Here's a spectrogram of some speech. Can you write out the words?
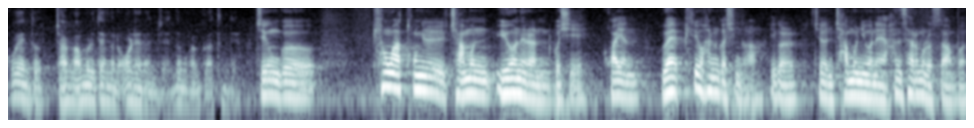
그게 또잘 마무리되면 올해는 이제 넘어갈 것 같은데요. 지금 그 평화통일자문위원회라는 곳이 과연 왜 필요한 것인가 이걸 전 자문위원회 한 사람으로서 한번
